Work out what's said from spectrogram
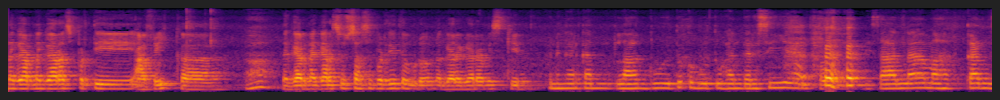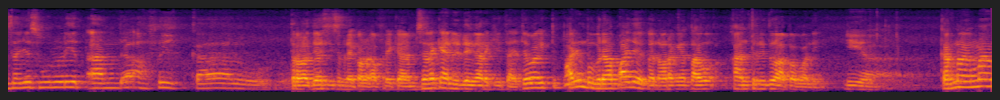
negara-negara seperti Afrika? Negara-negara susah seperti itu bro. Negara-negara miskin. Mendengarkan lagu itu kebutuhan tersier di sana makan saja sulit. Anda Afrika loh. Terlalu jauh sih sebenarnya kalau Afrika. Misalnya kayak di negara kita. Coba itu paling beberapa aja kan orang yang tahu country itu apa paling. Iya. Karena memang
